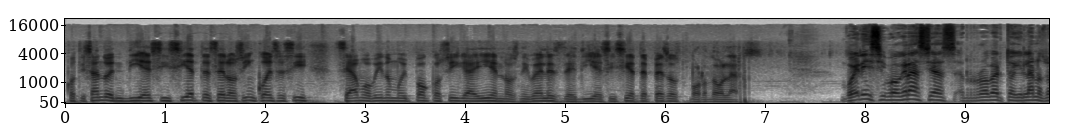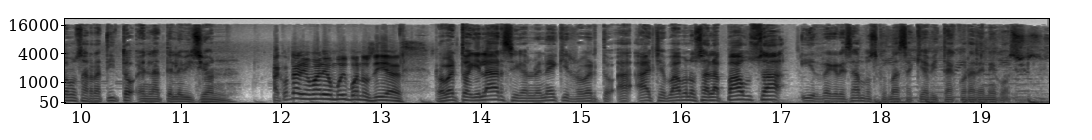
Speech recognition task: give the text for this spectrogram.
cotizando en 17.05, ese sí se ha movido muy poco, sigue ahí en los niveles de 17 pesos por dólar. Buenísimo, gracias Roberto Aguilar. Nos vemos a ratito en la televisión. A contrario, Mario, muy buenos días. Roberto Aguilar, síganlo en X, Roberto AH. Vámonos a la pausa y regresamos con más aquí a Bitácora de Negocios.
